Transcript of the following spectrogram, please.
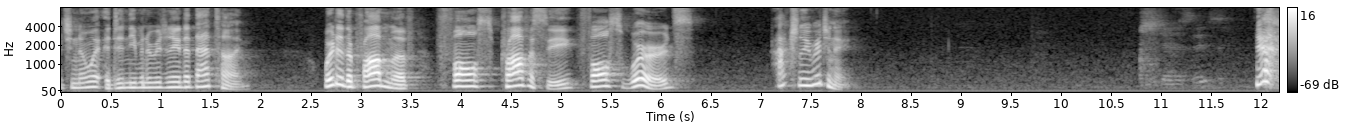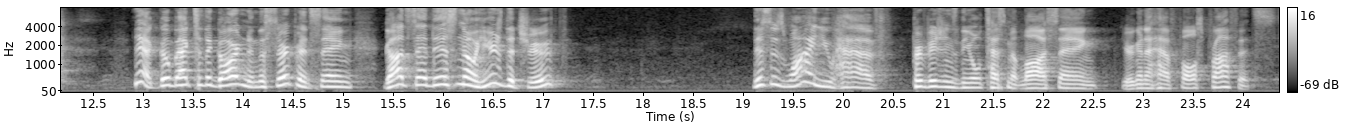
But you know what? It didn't even originate at that time. Where did the problem of false prophecy, false words, actually originate? Yeah. Yeah, go back to the garden and the serpent saying, God said this. No, here's the truth. This is why you have provisions in the Old Testament law saying you're going to have false prophets,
